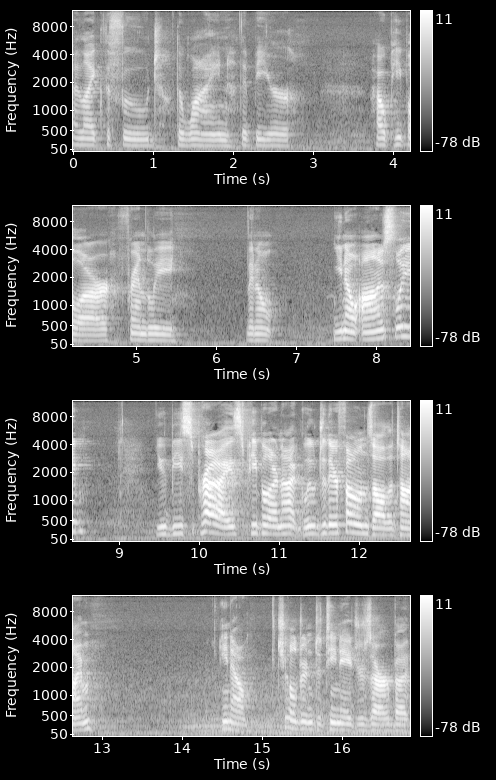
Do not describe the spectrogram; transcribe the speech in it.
I like the food, the wine, the beer, how people are friendly. They don't, you know, honestly, you'd be surprised. People are not glued to their phones all the time. You know, children to teenagers are, but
